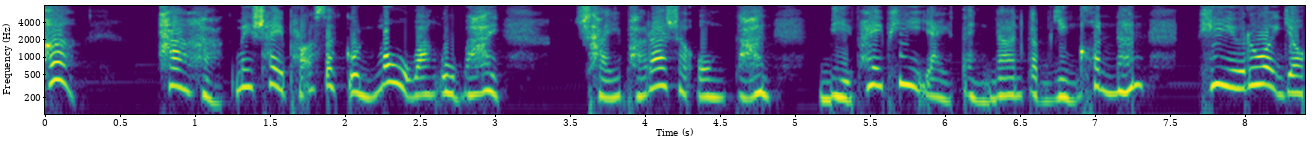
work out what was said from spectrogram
ฮะถ้าหากไม่ใช่เพราะสกุลมู่วางอุบาย ใช้พระราชองค์การบีบให้พี่ใหญ่แต่งงานกับหญิงคนนั้น พี่รั่วเยา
